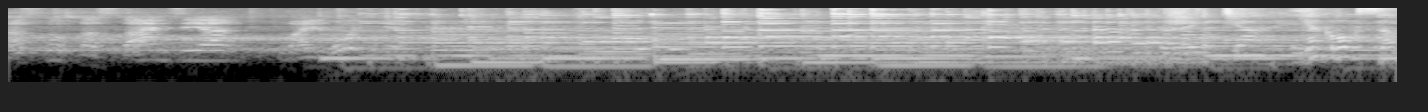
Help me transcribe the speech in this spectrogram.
Наступна станція майбутнє. Життя, як вокзал,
